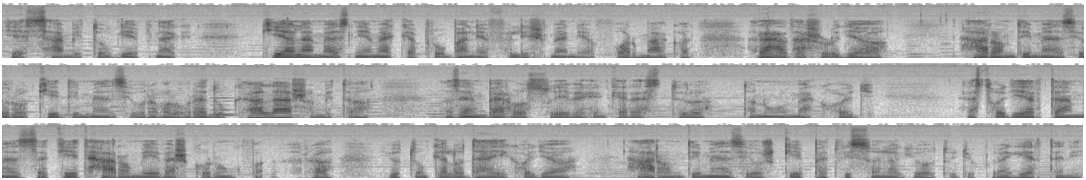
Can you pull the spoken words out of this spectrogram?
így egy számítógépnek kielemeznie, meg kell próbálnia felismerni a formákat, ráadásul ugye a három dimenzióról két dimenzióra való redukálás, amit a, az ember hosszú éveken keresztül tanul meg, hogy ezt hogy értelmezze. Két-három éves korunkra jutunk el odáig, hogy a háromdimenziós képet viszonylag jól tudjuk megérteni,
